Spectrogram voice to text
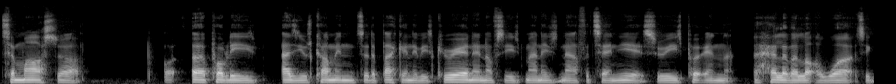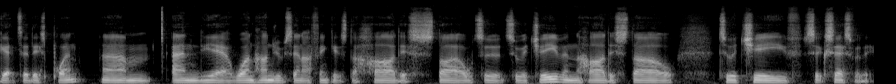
to master. Uh, probably as he was coming to the back end of his career, and then obviously he's managed now for ten years, so he's put in a hell of a lot of work to get to this point. Um, and yeah, one hundred percent, I think it's the hardest style to to achieve, and the hardest style to achieve successfully.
